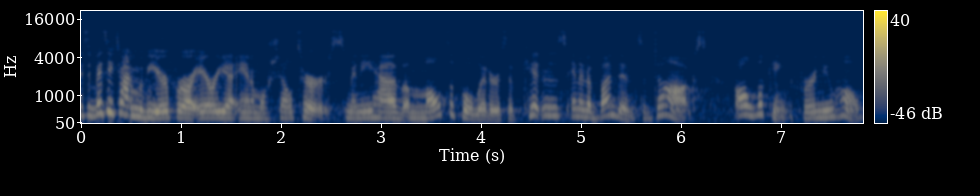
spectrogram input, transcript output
It's a busy time of year for our area animal shelters. Many have multiple litters of kittens and an abundance of dogs, all looking for a new home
